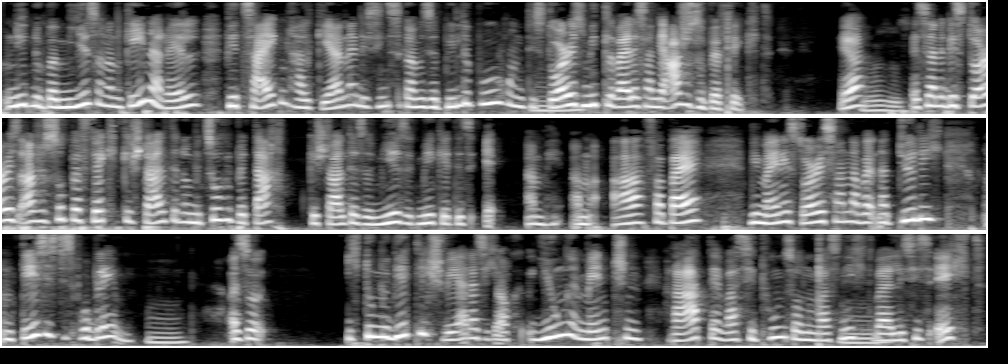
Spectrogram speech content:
nicht nur bei mir, sondern generell, wir zeigen halt gerne, das Instagram ist ein Bilderbuch und die Stories mittlerweile sind ja auch schon so perfekt. Ja, So es. sind ja die Stories auch schon so perfekt gestaltet und mit so viel Bedacht gestaltet. Also mir, also mir geht es eh am, am A vorbei, wie meine Stories sind, aber natürlich, und das ist das Problem. Mhm. Also ich tue mir wirklich schwer, dass ich auch junge Menschen rate, was sie tun sollen und was nicht, Mhm. weil es ist echt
